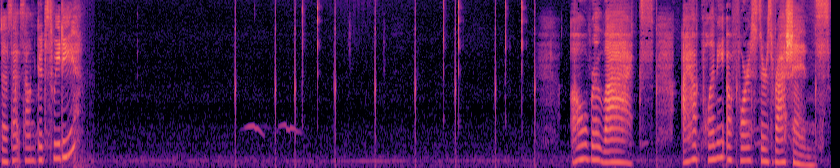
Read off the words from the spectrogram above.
Does that sound good, sweetie? Oh, relax. I have plenty of Forester's rations.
